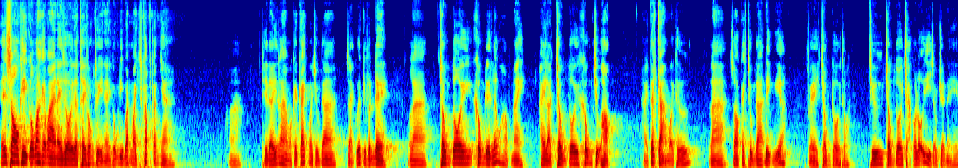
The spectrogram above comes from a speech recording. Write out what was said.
thế sau khi có ba cái bài này rồi là thầy phong thủy này cũng đi bắt mạch khắp các nhà. À, thì đấy là một cái cách mà chúng ta giải quyết cái vấn đề là chồng tôi không đến lớp học này hay là chồng tôi không chịu học hay tất cả mọi thứ là do cách chúng ta định nghĩa về chồng tôi thôi chứ chồng tôi chả có lỗi gì trong chuyện này hết.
